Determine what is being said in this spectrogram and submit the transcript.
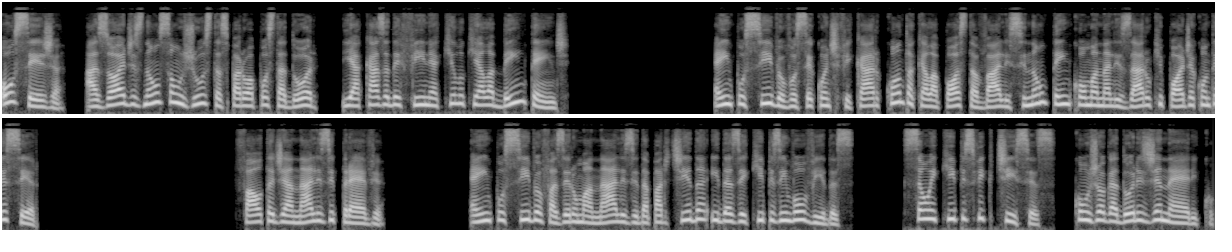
Ou seja, as odds não são justas para o apostador, e a casa define aquilo que ela bem entende. É impossível você quantificar quanto aquela aposta vale se não tem como analisar o que pode acontecer. Falta de análise prévia. É impossível fazer uma análise da partida e das equipes envolvidas. São equipes fictícias, com jogadores genérico,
